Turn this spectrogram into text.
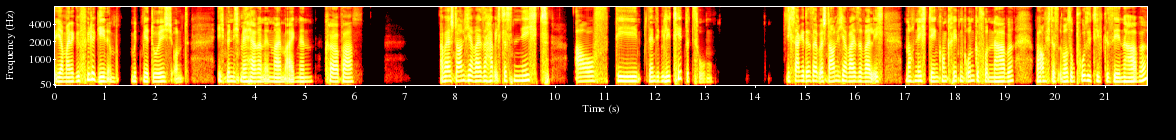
ja, meine Gefühle gehen im, mit mir durch und ich bin nicht mehr Herrin in meinem eigenen Körper. Aber erstaunlicherweise habe ich das nicht auf die Sensibilität bezogen. Ich sage deshalb erstaunlicherweise, weil ich noch nicht den konkreten Grund gefunden habe, warum ich das immer so positiv gesehen habe.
